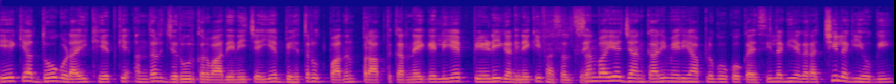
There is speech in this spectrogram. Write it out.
एक या दो गुड़ाई खेत के अंदर ज़रूर करवा देनी चाहिए बेहतर उत्पादन प्राप्त करने के लिए पेड़ी गन्ने की फ़सल से। किसान भाइयों, जानकारी मेरी आप लोगों को कैसी लगी? अगर अच्छी लगी होगी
